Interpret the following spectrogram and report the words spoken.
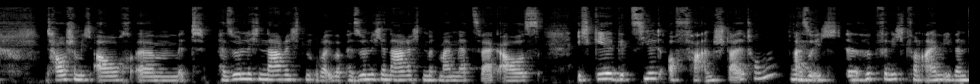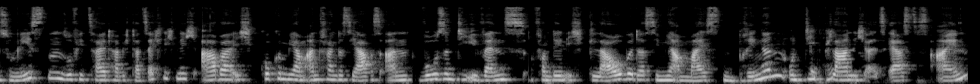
tausche mich auch ähm, mit persönlichen Nachrichten oder über persönliche Nachrichten mit meinem Netzwerk aus. Ich gehe gezielt auf Veranstaltungen. Also ich äh, hüpfe nicht von einem Event zum nächsten. So viel Zeit habe ich tatsächlich nicht. Aber ich gucke mir am Anfang des Jahres an, wo sind die Events, von denen ich glaube, dass sie mir am meisten bringen und die mhm. plane ich als erstes ein.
